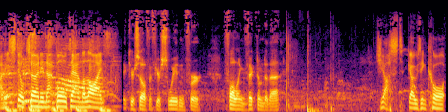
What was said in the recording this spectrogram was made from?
And he's still turning that ball down the line. Kick yourself if you're Sweden for falling victim to that. Just goes in court.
